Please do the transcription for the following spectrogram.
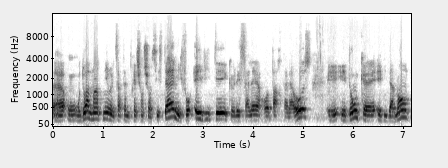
euh, on, doit maintenir une certaine pression sur le système, il faut éviter que les salaires repartent à la hausse. Et, et donc, euh, évidemment,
